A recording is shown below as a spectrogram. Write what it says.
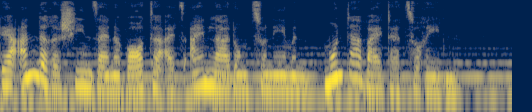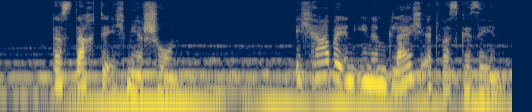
Der andere schien seine Worte als Einladung zu nehmen, munter weiterzureden. Das dachte ich mir schon. Ich habe in ihnen gleich etwas gesehen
